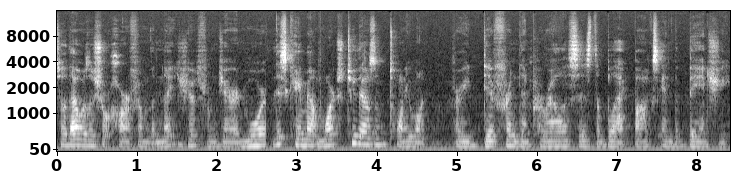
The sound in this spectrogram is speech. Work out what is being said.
So that was a short horror film, The Night Shift from Jerrod Moore. This came out March 2021. Very different than Paralysis, The Black Box, and The Banshee.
